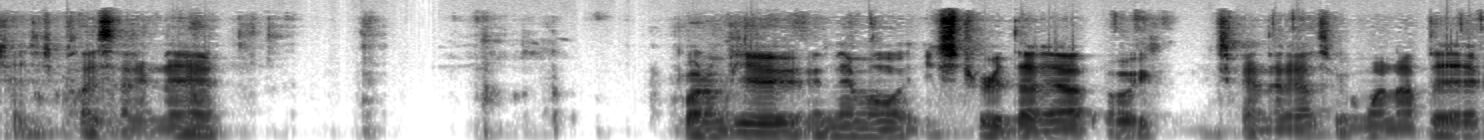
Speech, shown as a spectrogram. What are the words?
Just place that in there. Bottom view, and then we'll extrude that out or expand that out so we've one up there.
